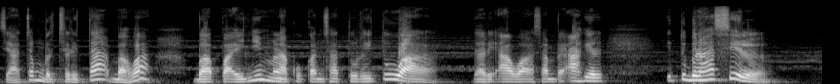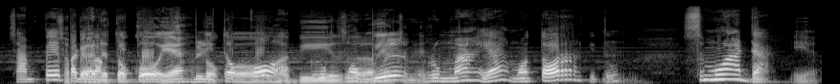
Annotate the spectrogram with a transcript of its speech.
Si Acong bercerita bahwa bapak ini melakukan satu ritual dari awal sampai akhir itu berhasil. Sampai, Sampai pada ada waktu toko itu ya, beli toko, toko, mobil, mobil, macam ya. rumah ya, motor gitu. Semua ada. Iya.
